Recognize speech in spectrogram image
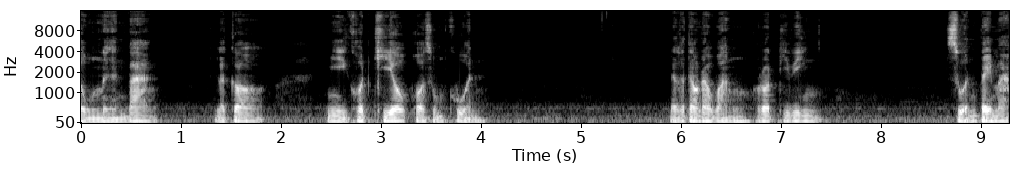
ลงเนินบ้าง แล้วก็มีคดเคี้ยวพอสมควร แล้วก็ต้องระวังรถที่วิ่ง สวนไปมา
